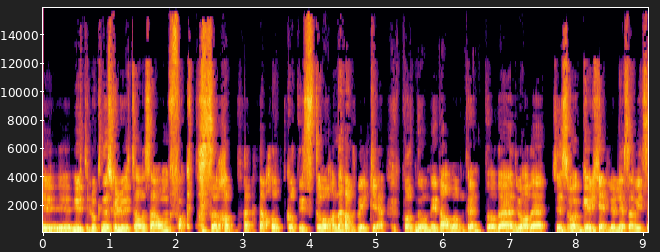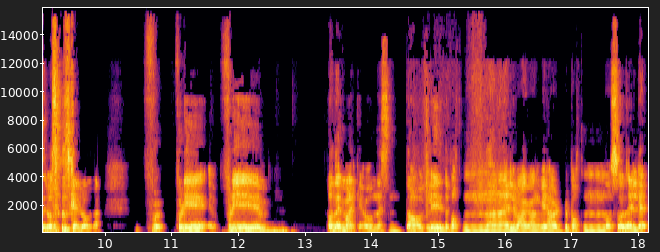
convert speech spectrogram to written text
uh, utelukkende skulle uttale seg om fakta, så hadde alt gått i stå. Det hadde vi ikke fått noen i tale omtrent. Og det, du hadde syntes det var gørr kjedelig å lese aviser også, skal jeg love deg. For, fordi, fordi og det merker jeg jo nesten daglig i debatten, eh, eller hver gang vi har debatten også. Eller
